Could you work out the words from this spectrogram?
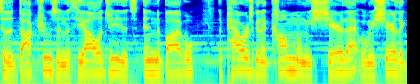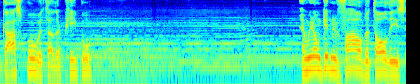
to the doctrines and the theology that's in the Bible. The power is going to come when we share that, when we share the gospel with other people. And we don't get involved with all these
